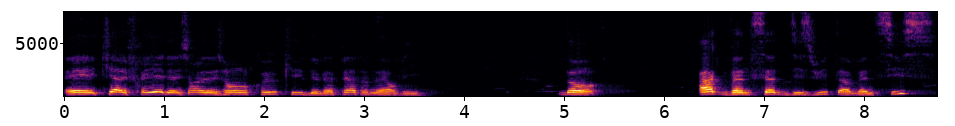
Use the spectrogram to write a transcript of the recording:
et qui a effrayé les gens et les gens ont cru qu'ils devaient perdre leur vie. Dans Acte 27, 18 à 26,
